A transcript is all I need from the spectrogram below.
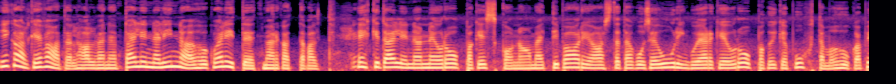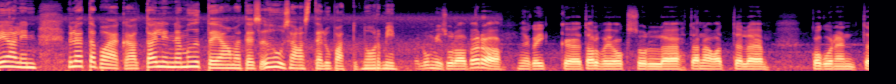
igal kevadel halveneb Tallinna linnaõhu kvaliteet märgatavalt. ehkki Tallinn on Euroopa Keskkonnaameti paari aasta taguse uuringu järgi Euroopa kõige puhtama õhuga pealinn, ületab aeg-ajalt Tallinna mõõtejaamades õhusaaste lubatud normi. lumi sulab ära ja kõik talve jooksul tänavatele kogunenud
